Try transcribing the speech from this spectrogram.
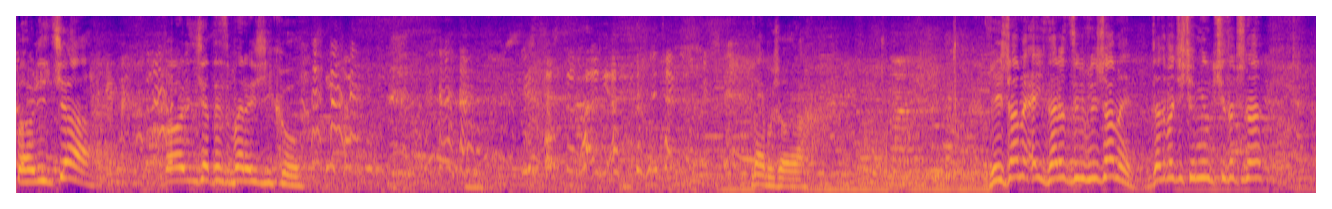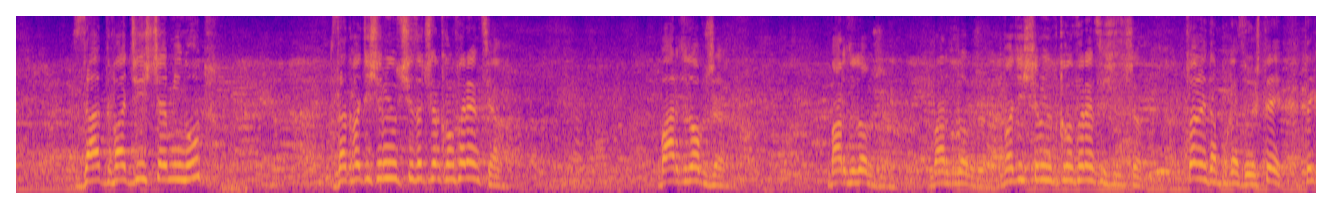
Paulicia! Paulicia to jest bereziku. Daj buziora. Wjeżdżamy, ej, zaraz wjeżdżamy. Za 20 minut się zaczyna. Za 20 minut. Za 20 minut się zaczyna konferencja. Bardzo dobrze. Bardzo dobrze. Bardzo dobrze. 20 minut konferencja się zaczyna. Co mnie tam pokazujesz? Ty, ty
